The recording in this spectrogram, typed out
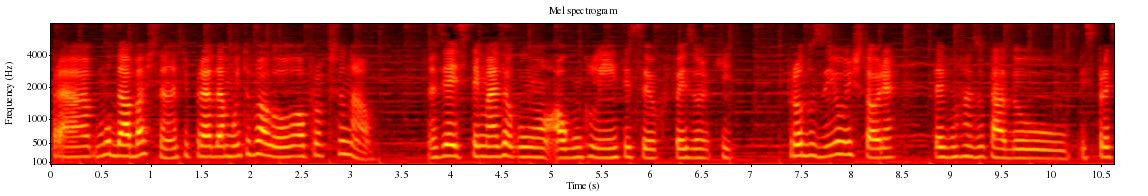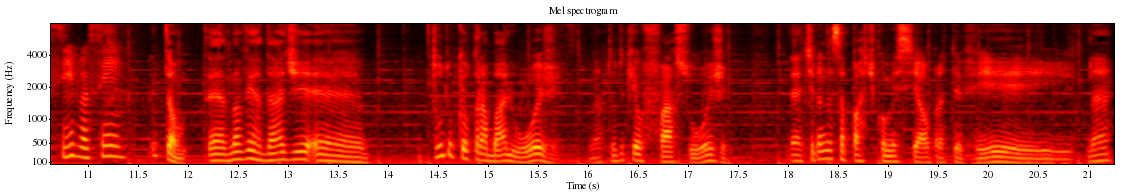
para mudar bastante, para dar muito valor ao profissional. Mas e aí, se tem mais algum algum cliente seu que fez que produziu uma história, teve um resultado expressivo assim? Então, é, na verdade, é, tudo que eu trabalho hoje, né, tudo que eu faço hoje, é, tirando essa parte comercial para TV, né?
